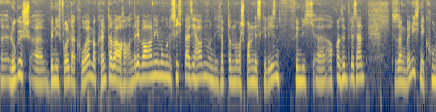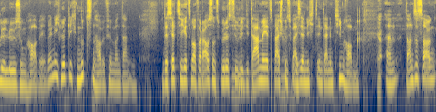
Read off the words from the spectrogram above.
äh, logisch äh, bin ich voll d'accord. Man könnte aber auch eine andere Wahrnehmung oder Sichtweise haben und ich habe da mal was Spannendes gelesen, finde ich äh, auch ganz interessant, zu sagen, wenn ich eine coole Lösung habe, wenn ich wirklich Nutzen habe für Mandanten, und das setze ich jetzt mal voraus, sonst würdest mhm. du die Dame jetzt beispielsweise ja, ja nicht in deinem Team haben. Ja. Ähm, dann zu sagen,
